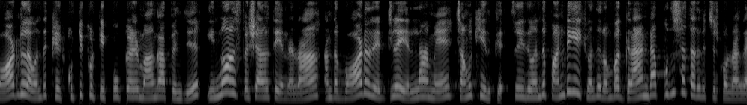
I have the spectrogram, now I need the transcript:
பார்டர்ல வந்து குட்டி குட்டி பூக்கள் மாங்காய் பெஞ்சு. இன்னொரு ஸ்பெஷாலிட்டி என்னன்னா அந்த பார்டர் எட்ஜ்ல எல்லாமே சமுக்கி இருக்கு. ஸோ இது வந்து பண்டிகைக்கு வந்து ரொம்ப கிராண்டா புதுசா தெரிவிச்சிருக்கோம் நாங்க.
